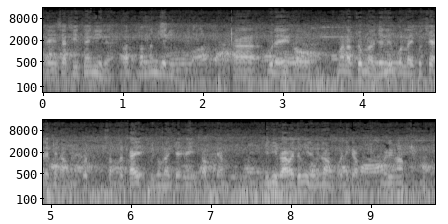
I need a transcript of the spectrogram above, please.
ไอ้ชักชิดแห่งนี้แหละวัดบางน้ำเย็นถ้าผู้ใดเขามารับชมหน่อยจะลืมกดไลค์กดแชร์ให้พี่น้องกดสับสไครต์เป็นกำลังใจให้สองแจมที่นี่ฝากไว้ที่นี่นะพี่น้องสวัสดีครับสวัสดีครับ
